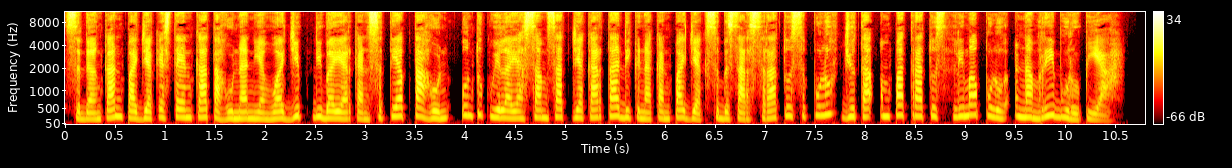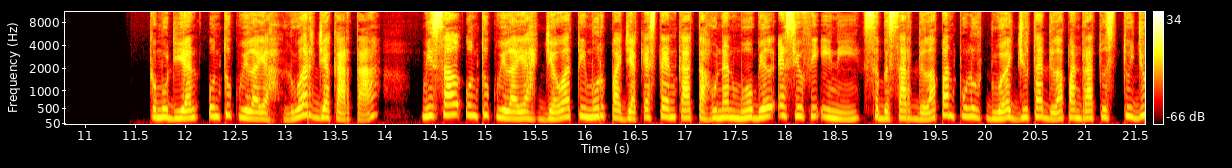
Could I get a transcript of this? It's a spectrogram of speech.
Sedangkan pajak STNK tahunan yang wajib dibayarkan setiap tahun untuk wilayah Samsat Jakarta dikenakan pajak sebesar Rp110.456.000. Kemudian untuk wilayah luar Jakarta, misal untuk wilayah Jawa Timur pajak STNK tahunan mobil SUV ini sebesar Rp82.877.750.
